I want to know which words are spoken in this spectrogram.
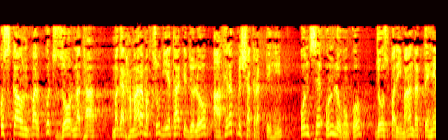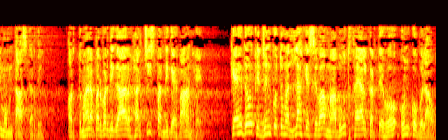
اس کا ان پر کچھ زور نہ تھا مگر ہمارا مقصود یہ تھا کہ جو لوگ آخرت میں شک رکھتے ہیں، ان سے ان لوگوں کو جو اس پر ایمان رکھتے ہیں، ممتاز کر دیں۔ اور تمہارا پروردگار ہر چیز پر نگہبان ہے۔ کہہ دو کہ جن کو تم اللہ کے سوا معبود خیال کرتے ہو، ان کو بلاؤ۔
